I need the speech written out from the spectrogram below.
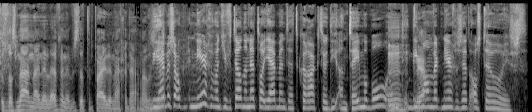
Dat was na 9-11, hebben ze dat een paar jaar daarna gedaan. Hadden die hebben ze ook neergezet, want je vertelde net al... jij bent het karakter die Untamable. En die, die ja. man werd neergezet als terrorist.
